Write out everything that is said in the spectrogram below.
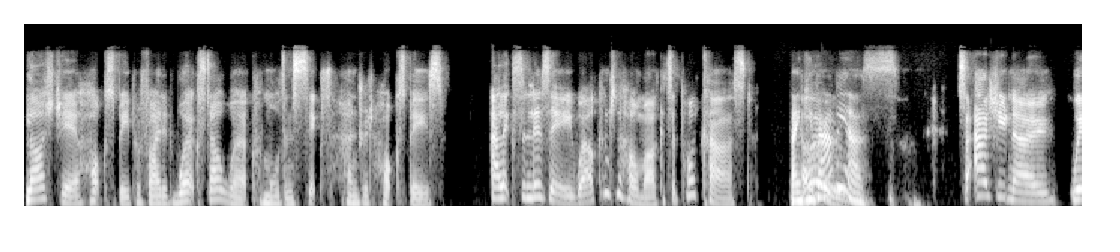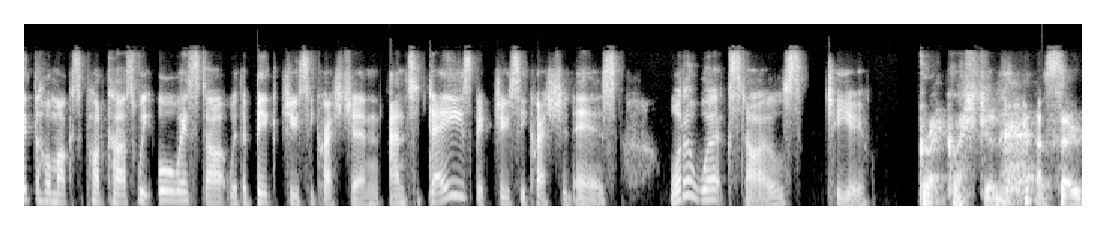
Last year, Hoxby provided work style work for more than 600 Hoxbys. Alex and Lizzie, welcome to the Whole Marketer podcast. Thank Hello. you for having us. So, as you know, with the Whole Marketer podcast, we always start with a big, juicy question. And today's big, juicy question is what are work styles to you? Great question. so,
